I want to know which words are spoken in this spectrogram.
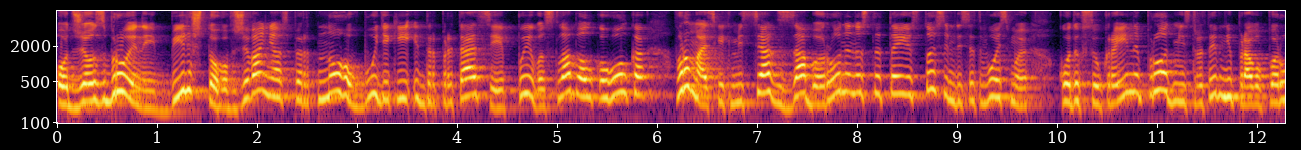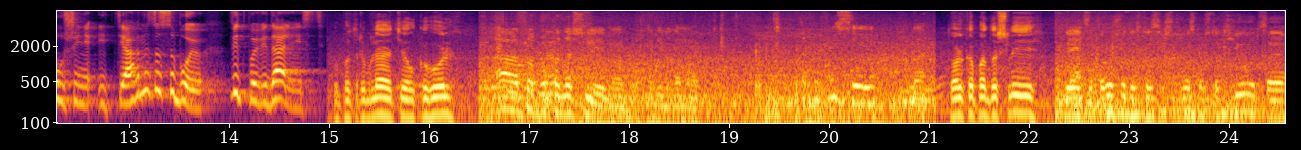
отже, озброєний. Більш того, вживання спиртного в будь-якій інтерпретації пиво, слаба алкоголка в громадських місцях заборонено статтею 178 Кодексу України про адміністративні правопорушення і тягне за собою відповідальність. Употребляете алкоголь? А только подошли, мы приходили домой. Только подошли, Яйця порушити 178 статтю це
